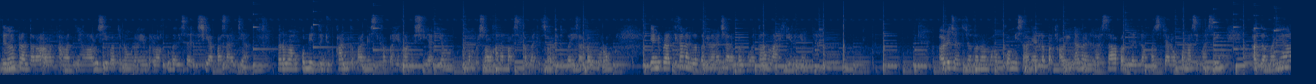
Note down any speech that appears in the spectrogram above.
dengan perantara alat-alatnya. Lalu sifat undang-undang yang berlaku bagi siapa saja. Norma hukum ditunjukkan kepada sikap lahir manusia yang mempersoalkan apakah sikap batin seorang itu baik atau buruk. Yang diperhatikan adalah bagaimana cara perbuatan lahiriannya. Ada contoh-contoh norma hukum, misalnya adalah perkawinan adalah sah apabila dilakukan secara hukum masing-masing agamanya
